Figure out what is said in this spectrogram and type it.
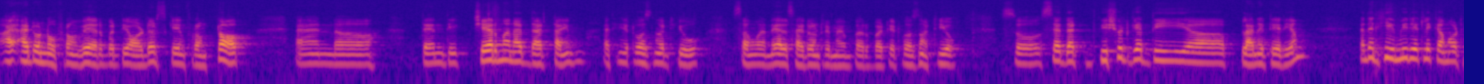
I, I don't know from where, but the orders came from top. And uh, then the chairman at that time, I think it was not you, someone else, I don't remember, but it was not you. So said that we should get the uh, planetarium. And then he immediately come out,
